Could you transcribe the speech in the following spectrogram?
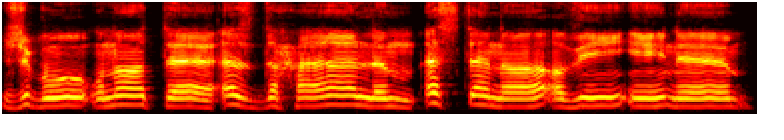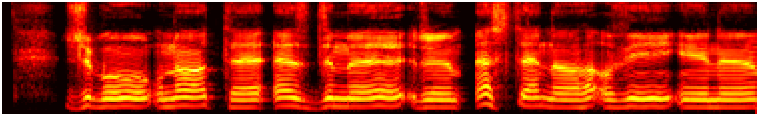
Jibunate ezdehalim estenavihne. Jibunate ezdimirim estenavihne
